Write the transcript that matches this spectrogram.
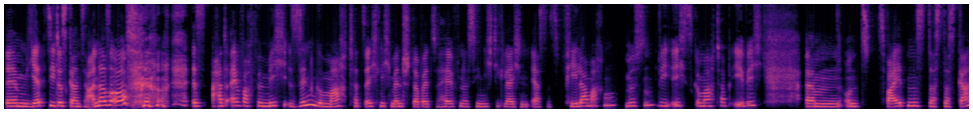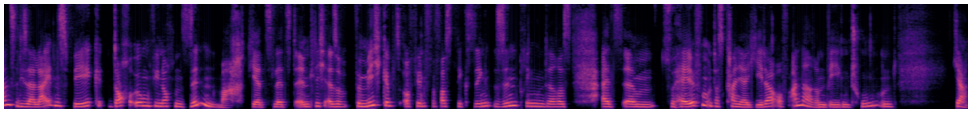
ähm, jetzt sieht das Ganze anders aus. es hat einfach für mich Sinn gemacht, tatsächlich Menschen dabei zu helfen, dass sie nicht die gleichen erstens Fehler machen müssen, wie ich es gemacht habe, ewig. Ähm, und zweitens, dass das Ganze, dieser Leidensweg, doch irgendwie noch einen Sinn macht jetzt letztendlich. Also für mich gibt es auf jeden Fall fast nichts Sinnbringenderes, als ähm, zu helfen. Und das kann ja jeder auf anderen Wegen tun. Und ja,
